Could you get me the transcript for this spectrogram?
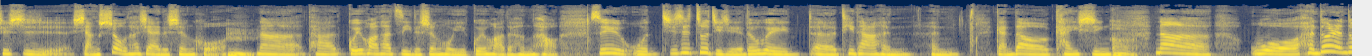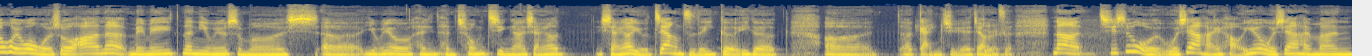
就是享受他现在的生活，嗯，那他规划他自己的生活也规划的很好，所以我其实做姐姐都会呃替他很很感到开心，嗯，那我很多人都会问我说啊，那妹妹，那你有没有什么呃，有没有很很憧憬啊，想要想要有这样子的一个一个呃呃感觉这样子？那其实我我现在还好，因为我现在还蛮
